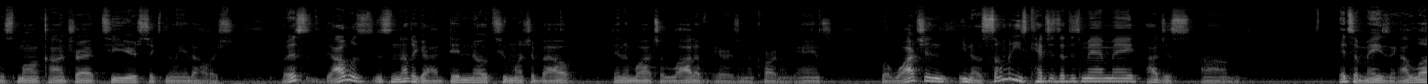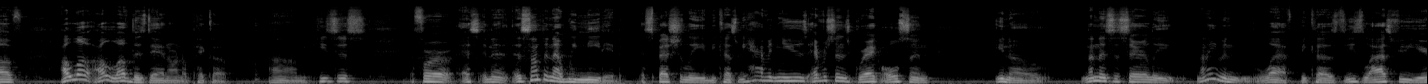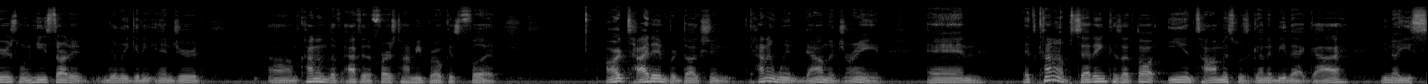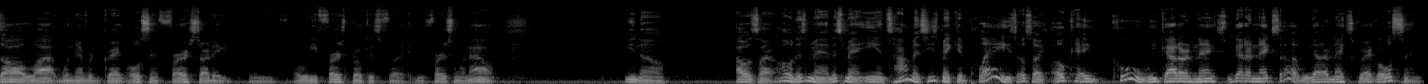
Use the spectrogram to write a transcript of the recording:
a small contract, two years, six million dollars. But this, I was this is another guy I didn't know too much about. Didn't watch a lot of Arizona Cardinal games, but watching you know some of these catches that this man made, I just um, it's amazing. I love, I love, I love this Dan Arnold pickup. Um, he's just for it's, it's something that we needed, especially because we haven't used ever since Greg Olsen. You know, not necessarily, not even left because these last few years when he started really getting injured, um, kind of the, after the first time he broke his foot, our tight end production kind of went down the drain, and it's kind of upsetting because I thought Ian Thomas was gonna be that guy. You know, you saw a lot whenever Greg Olsen first started, um, or when he first broke his foot and first went out. You know, I was like, oh, this man, this man Ian Thomas, he's making plays. I was like, okay, cool. We got our next, we got our next up. We got our next Greg Olsen.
